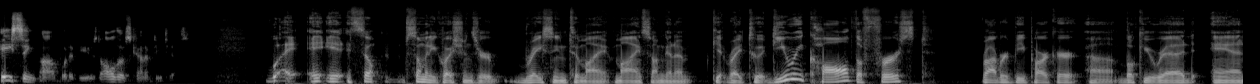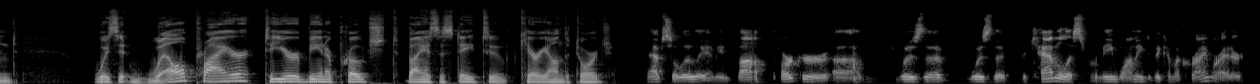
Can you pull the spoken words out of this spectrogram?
pacing bob would have used all those kind of details well, it, it, so so many questions are racing to my mind, so I'm going to get right to it. Do you recall the first Robert B. Parker uh, book you read, and was it well prior to your being approached by his estate to carry on the torch? Absolutely. I mean, Bob Parker uh, was the was the, the catalyst for me wanting to become a crime writer.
